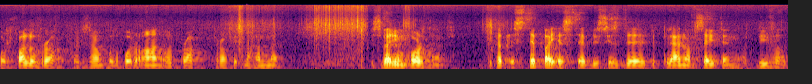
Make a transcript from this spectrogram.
or follower of, for example, Quran or Prophet Muhammad? It's very important because step by step, this is the, the plan of Satan or devil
